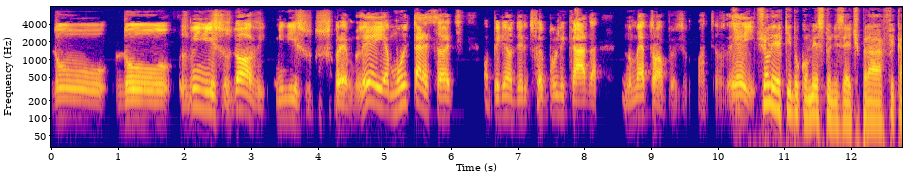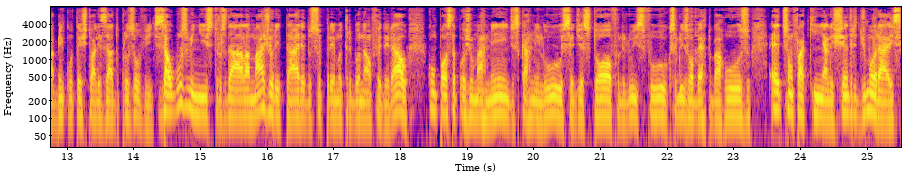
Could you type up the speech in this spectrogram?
do, do, dos ministros, nove ministros do Supremo. Leia aí, é muito interessante a opinião dele que foi publicada no Metrópolis, Matheus. E aí? Deixa eu ler aqui do começo, Donizete, para ficar bem contextualizado para os ouvintes. Alguns ministros da ala majoritária do Supremo Tribunal Federal, composta por Gilmar Mendes, Carmen Lúcia, Dias Toffoli, Luiz Fux, Luiz Roberto Barroso, Edson Fachin, Alexandre de Moraes,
